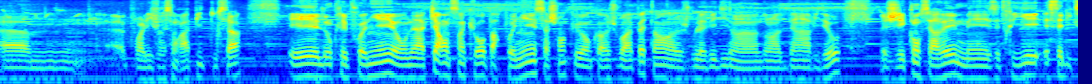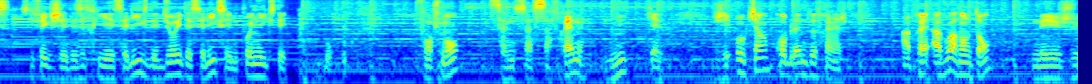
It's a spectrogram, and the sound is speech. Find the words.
euh, pour la livraison rapide, tout ça. Et donc les poignées, on est à 45 euros par poignée, sachant que, encore, je vous répète, hein, je vous l'avais dit dans la, dernière vidéo, j'ai conservé mes étriers SLX, ce qui fait que j'ai des étriers SLX, des durites SLX et une poignée XT. Bon, franchement, ça, ça, ça freine nickel. J'ai aucun problème de freinage. Après, à voir dans le temps, mais je,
